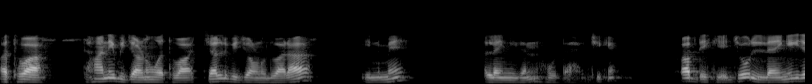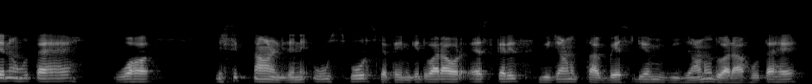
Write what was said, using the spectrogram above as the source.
अथवा धानी बीजाणु अथवा चल बीजाणु द्वारा इनमें अलैंगिक जनन होता है, ठीक है? अब देखिए, जो लैंगिक जनन होता है, वह निश्चितांड यानी ऊस्पोर्स कहते हैं इनके द्वारा और एस्करिस बीजाणु तथा बेसडियम बीजाणु द्वारा होता है।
